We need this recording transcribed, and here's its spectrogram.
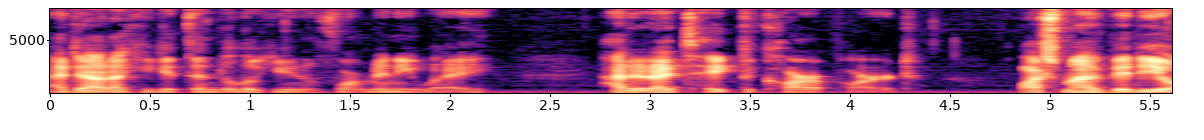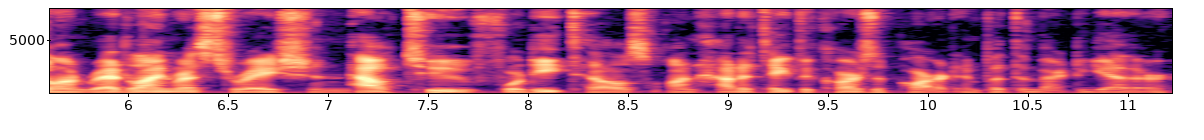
I doubt I could get them to look uniform anyway. How did I take the car apart? Watch my video on Redline Restoration How To for details on how to take the cars apart and put them back together.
